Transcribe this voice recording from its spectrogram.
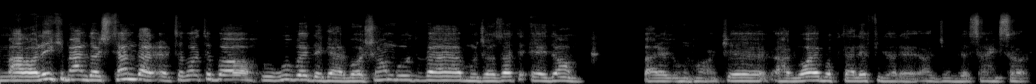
مقاله که من داشتم در ارتباط با حقوق دگرباشان بود و مجازات اعدام. برای اونها که انواع مختلفی داره از جمله سنگسار.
